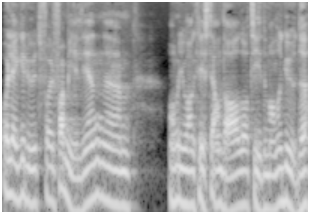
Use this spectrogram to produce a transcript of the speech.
og legger ut for familien um, om Johan Christian Dahl og Tidemann og Gude.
